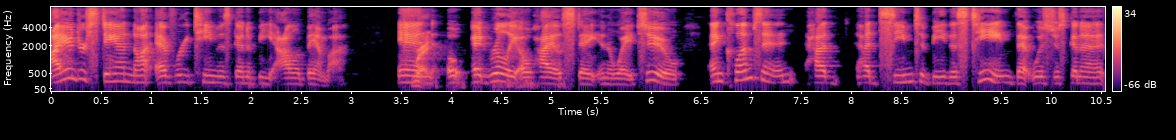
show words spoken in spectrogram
I understand not every team is going to be Alabama and right. and really Ohio State in a way too. And Clemson had had seemed to be this team that was just going to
